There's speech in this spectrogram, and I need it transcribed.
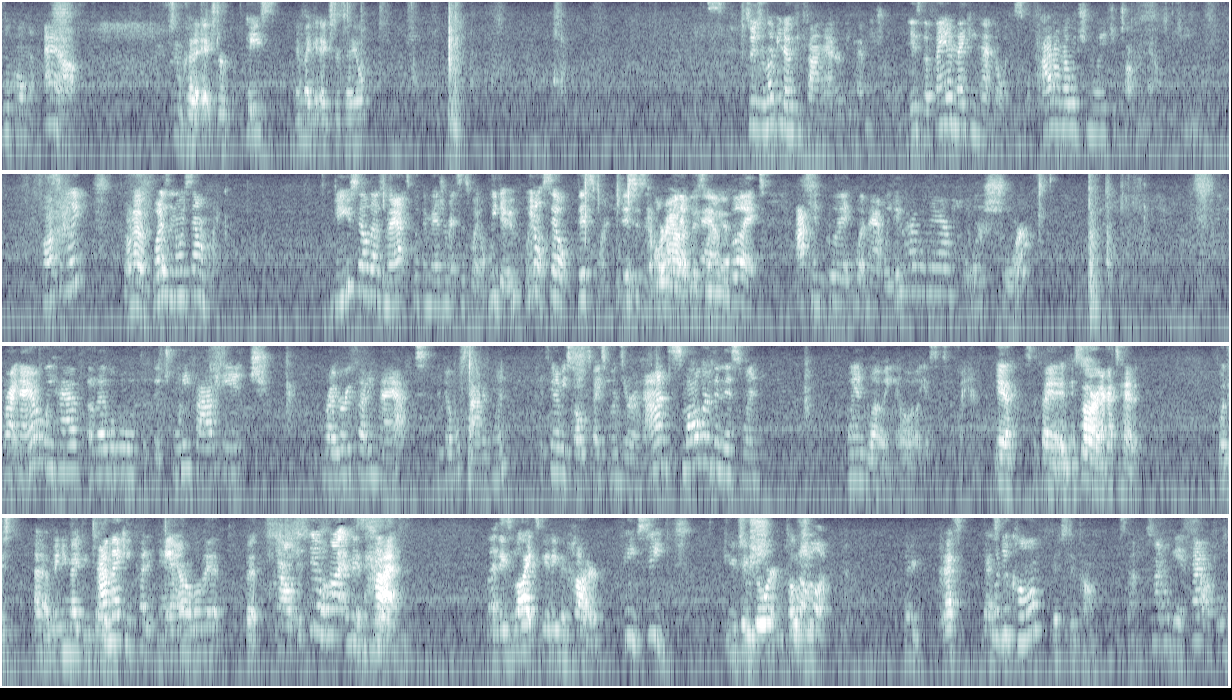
look on the app, So cut an extra piece and make an extra tail. Susan, let me know if you find that or if you have any trouble. Is the fan making that noise? I don't know which noise you're talking about. Possibly? I don't know. What does the noise sound like? Do you sell those mats with the measurements as well? We do. We don't sell this one. This is an We're old one that of we this one, have, yeah. but I can put what mat we do have on there for sure. Right now, we have available the 25 inch rotary cutting mat, the double sided one. It's going to be Sold Space 109, smaller than this one. Wind blowing. Oh, yes, it's the fan. Yeah, it's the fan. And, sorry, I got to have it. We'll just, uh, I mean, you make him I turn it make him cut it down a little bit, but Y'all, it's still hot in it's hot. Let's And these see. lights get even hotter. PC. You too short? Too Hold on. short. There you, that's, that's, you calm? this too calm. It's fine. It's not gonna be as powerful.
